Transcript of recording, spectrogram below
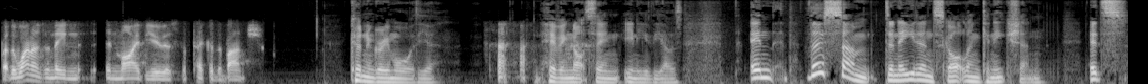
But the one in Dunedin, in my view, is the pick of the bunch. Couldn't agree more with you, having not seen any of the others. And this um, Dunedin Scotland connection, it's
